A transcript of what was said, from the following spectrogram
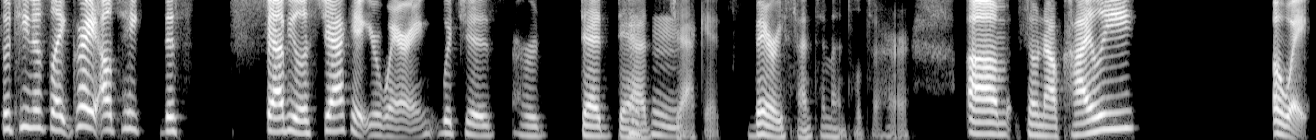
So Tina's like, "Great, I'll take this fabulous jacket you're wearing," which is her dead dad's Mhm. jacket. Very sentimental to her. Um, so now Kylie. Oh wait.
